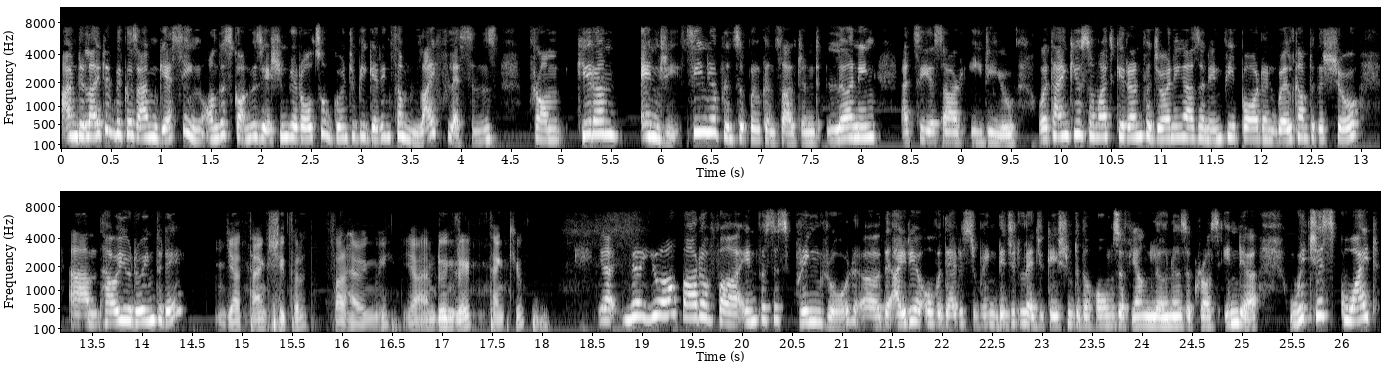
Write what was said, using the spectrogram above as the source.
I'm delighted because I'm guessing on this conversation, we're also going to be getting some life lessons from Kiran NG, Senior Principal Consultant Learning at CSR EDU. Well, thank you so much, Kiran, for joining us on InfiPod and welcome to the show. Um, how are you doing today? Yeah, thanks, Sheetal, for having me. Yeah, I'm doing great. Thank you. Yeah, no, you are part of uh, Infosys Springboard. Uh, the idea over there is to bring digital education to the homes of young learners across India, which is quite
